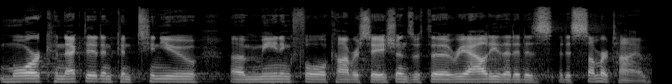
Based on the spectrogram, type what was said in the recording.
more connected and continue uh, meaningful conversations with the reality that it is, it is summertime.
